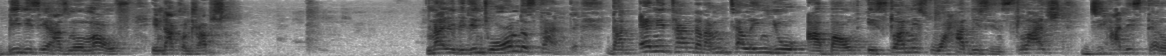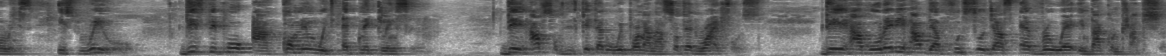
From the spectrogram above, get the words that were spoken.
BBC has no mouth in that contraption. Now you begin to understand that anytime that I'm telling you about Islamist Wahhabism slash jihadist terrorists is real. These people are coming with ethnic cleansing. They have sophisticated weapons and assorted rifles. They have already have their foot soldiers everywhere in that contraption.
